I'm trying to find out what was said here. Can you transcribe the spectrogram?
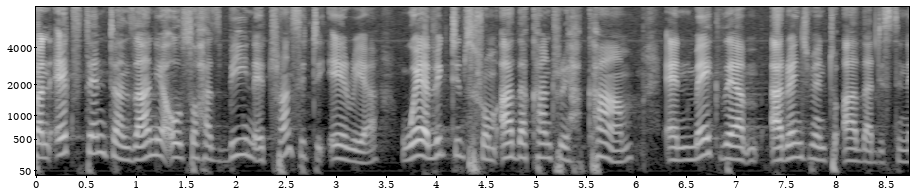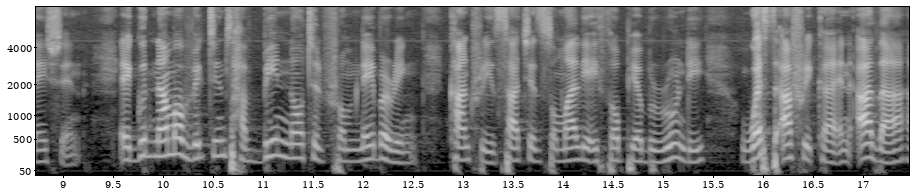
To an extent, Tanzania also has been a transit area where victims from other countries come and make their arrangement to other destinations. A good number of victims have been noted from neighboring countries such as Somalia, Ethiopia, Burundi, West Africa, and other,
